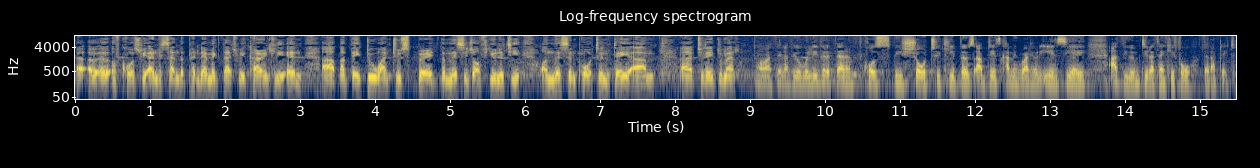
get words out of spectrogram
of course, we understand the pandemic that we're currently in, but they do want to spread the message of unity on this important day um, uh, today, Dumel. All right, then, Aviwe, we'll leave it at that. And of course, be sure to keep those updates coming right here on ENCA. Aviwe Mdila, thank you for that update.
